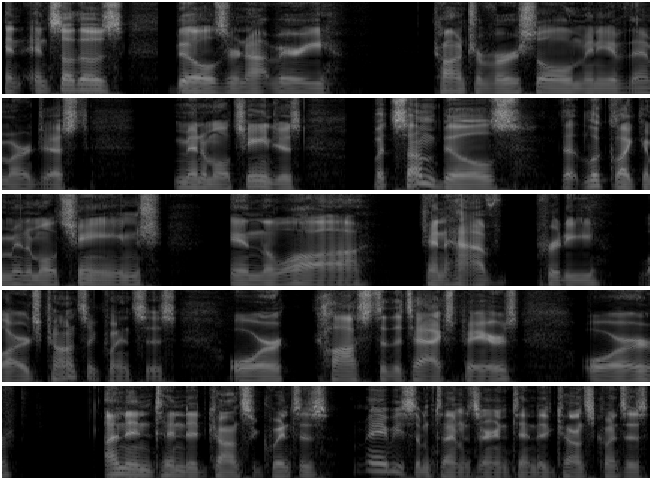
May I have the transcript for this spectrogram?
and and so those bills are not very controversial many of them are just minimal changes but some bills that look like a minimal change in the law can have pretty large consequences or cost to the taxpayers or unintended consequences. Maybe sometimes they're intended consequences.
